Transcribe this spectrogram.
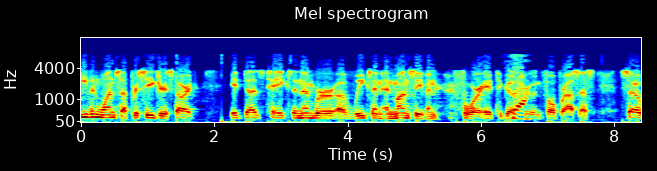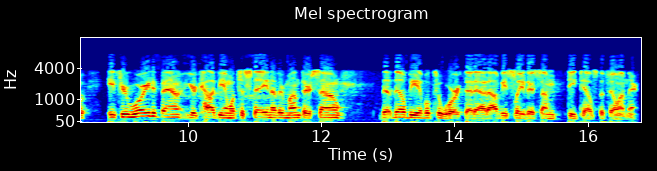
even once a procedure starts, it does take a number of weeks and, and months even for it to go Yeah. through in full process. So if you're worried about your colleague being able to stay another month or so, they'll be able to work that out. Obviously, there's some details to fill in there.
